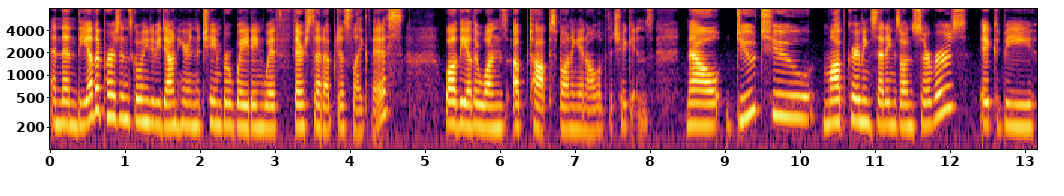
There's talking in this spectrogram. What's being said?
And then the other person's going to be down here in the chamber waiting with their setup just like this, while the other one's up top spawning in all of the chickens. Now, due to mob cramming settings on servers, it could be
